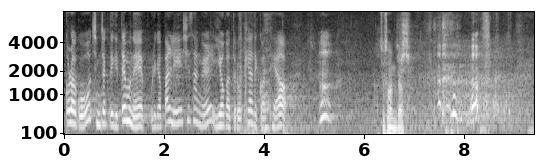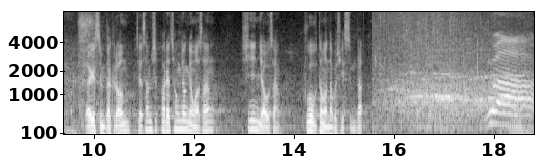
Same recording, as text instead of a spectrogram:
거라고 짐작되기 때문에 우리가 빨리 시상을 이어가도록 해야 될 것 같아요. 죄송합니다. 네, 알겠습니다. 그럼 제 38회 청룡 영화상 신인 여우상 후보부터 만나보시겠습니다. 우와.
